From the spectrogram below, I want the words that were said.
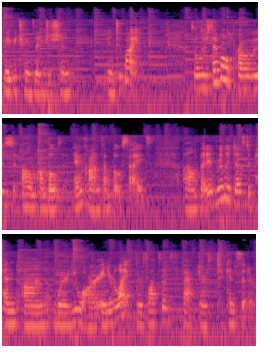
maybe transition into buying. So there's several pros um, on both and cons on both sides. Um, but it really does depend on where you are in your life. There's lots of factors to consider.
